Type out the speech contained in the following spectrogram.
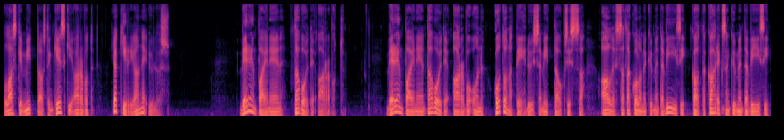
Laske mittausten keskiarvot ja kirjaa ne ylös. Verenpaineen tavoitearvot. Verenpaineen tavoitearvo on kotona tehdyissä mittauksissa – alle 135 kautta 85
